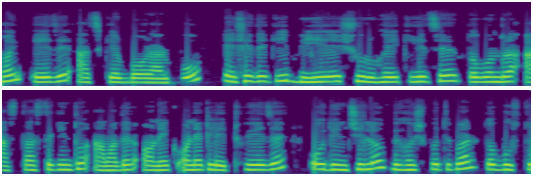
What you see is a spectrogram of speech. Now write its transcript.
হয়। এই যে আজকের বর আর বউ। এসে দেখি বিয়ে শুরু হয়ে গিয়েছে। তো বন্ধুরা, আস্তে আস্তে কিন্তু আমাদের অনেক অনেক লেট হয়ে যায়। ওই দিন ছিল বৃহস্পতিবার, তো বুঝতে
